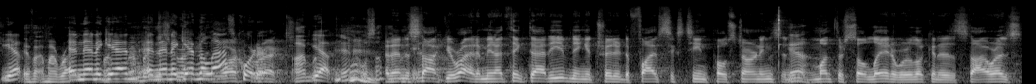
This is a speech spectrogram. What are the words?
Yep. If, am I right? And then again, and then this again the last You are quarter. correct. I'm- Yep. yeah, well, And then the stock, you're right. I mean, I think that evening it traded to 516 post earnings, and Yeah. a month or so later, we were looking at a stock, or it was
